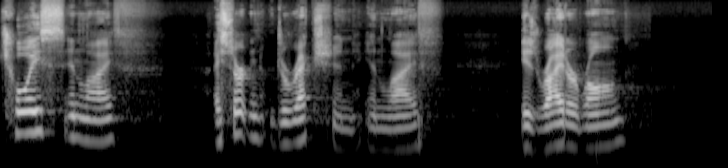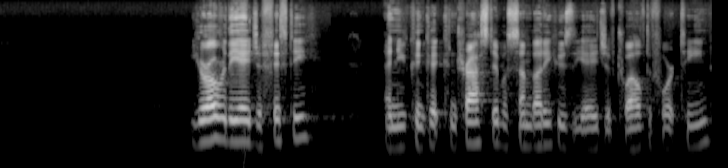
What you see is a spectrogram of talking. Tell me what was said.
choice in life a certain direction in life is right or wrong, you're over the age of 50 and you can get contrasted with somebody who's the age of 12 to 14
